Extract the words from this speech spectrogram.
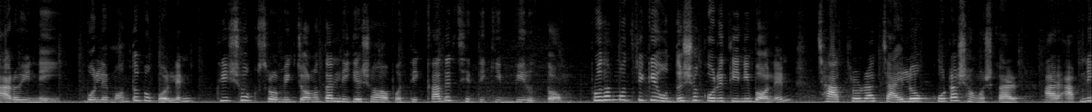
কারোই নেই, বলে মন্তব্য করলেন কৃষক শ্রমিক জনতা লীগের সভাপতি কাদের সিদ্দিকি বীরুত্তম। প্রধানমন্ত্রীকে উদ্দেশ্য করে তিনি বলেন, ছাত্ররা চাইলো কোটা সংস্কার, আর আপনি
